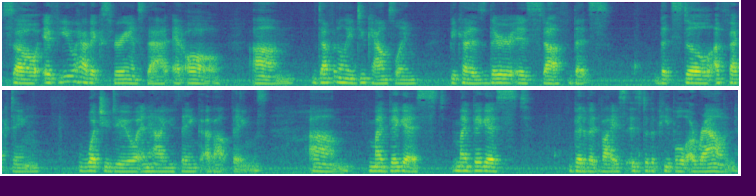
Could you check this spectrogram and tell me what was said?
So if you have experienced that at all, um, definitely do counseling because there is stuff that's that's still affecting what you do and how you think about things. Um, my biggest my biggest bit of advice is to the people around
